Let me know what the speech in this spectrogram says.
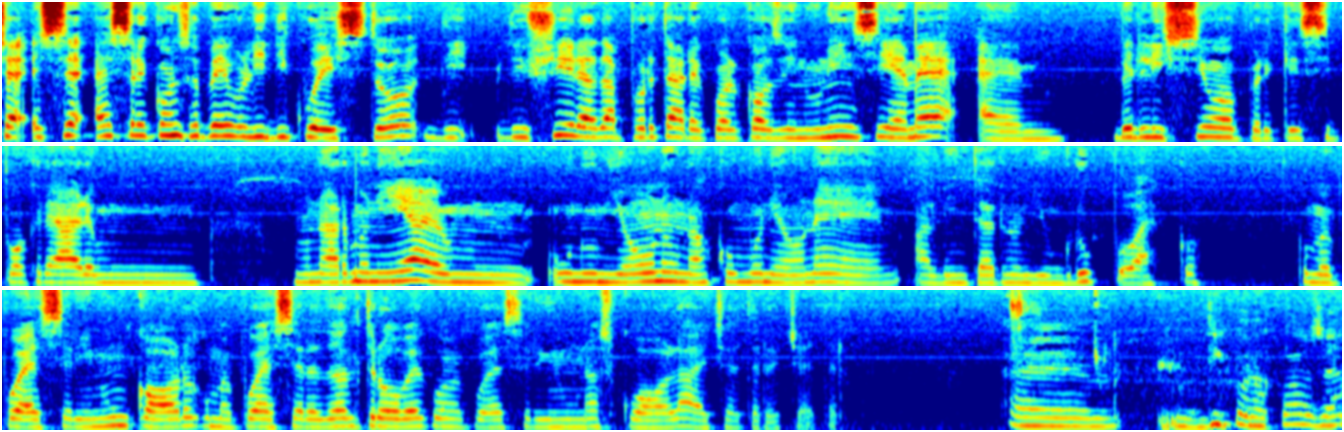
cioè ess- essere consapevoli di questo, di riuscire ad apportare qualcosa in un insieme è bellissimo perché si può creare un, un'armonia e un, un'unione, una comunione all'interno di un gruppo, ecco, come può essere in un coro, come può essere ad altrove, come può essere in una scuola, eccetera, eccetera. Eh, dico una cosa?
